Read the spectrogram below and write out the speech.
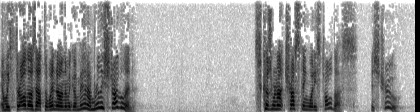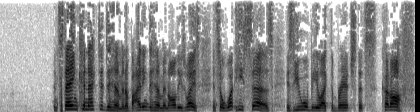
and we throw those out the window and then we go, man, I'm really struggling. It's because we're not trusting what he's told us is true. And staying connected to him and abiding to him in all these ways. And so what he says is you will be like the branch that's cut off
